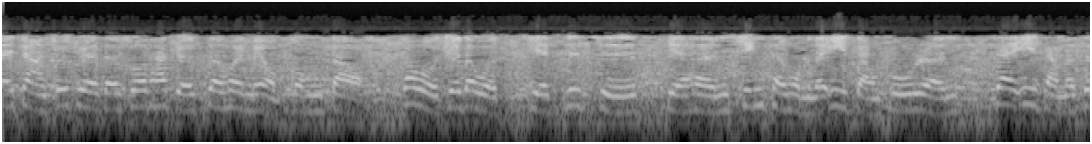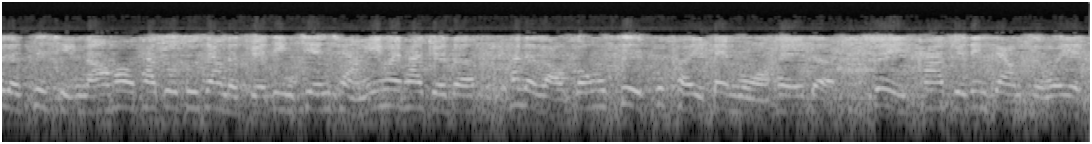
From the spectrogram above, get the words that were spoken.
来讲，就觉得说他觉得社会没有公道。那我觉得我也支持，也很心疼我们的议长夫人，在议长的这个事情，然后她做出这样的决定，坚强，因为她觉得她的老公是不可以被抹黑的，所以她决定这样子，我也支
